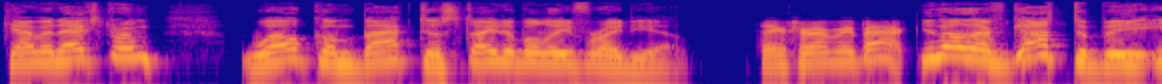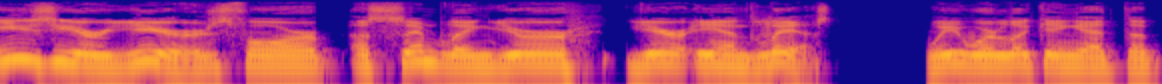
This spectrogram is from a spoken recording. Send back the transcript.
Kevin Eckstrom, welcome back to State of Belief Radio. Thanks for having me back. You know, there've got to be easier years for assembling your year end list. We were looking at the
